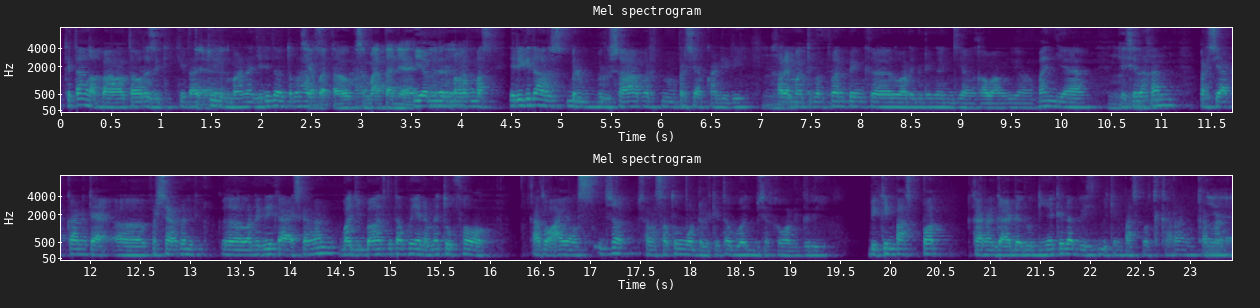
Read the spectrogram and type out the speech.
kita nggak bakal tahu rezeki kita itu di mana jadi teman-teman harus siapa tahu kesempatan ya. Iya bener banget mas. Jadi kita harus ber- berusaha ber- mempersiapkan diri. Kalau emang teman-teman pengen ke luar negeri dengan jangka waktu yang panjang, ya silahkan persiapkan kayak eh, persiapan ke luar negeri. Kayak sekarang kan wajib banget kita punya namanya TOEFL atau IELTS itu sa- salah satu model kita buat bisa ke luar negeri. Bikin paspor karena nggak ada ruginya kita bikin paspor sekarang karena Iya.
